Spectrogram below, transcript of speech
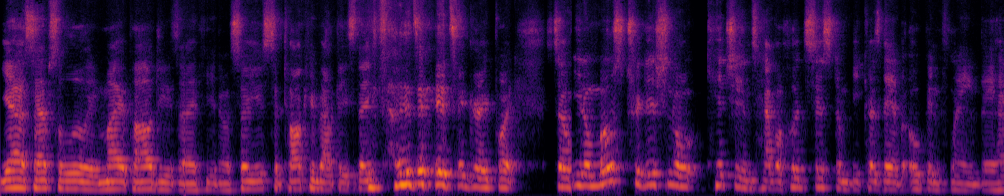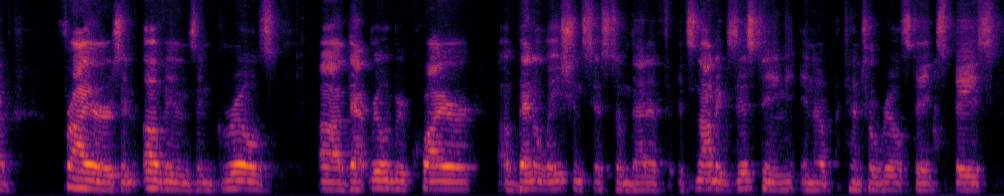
Yes, absolutely. My apologies. I, you know, so used to talking about these things. it's, a, it's a great point. So, you know, most traditional kitchens have a hood system because they have open flame. They have fryers and ovens and grills uh, that really require a ventilation system that if it's not existing in a potential real estate space,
